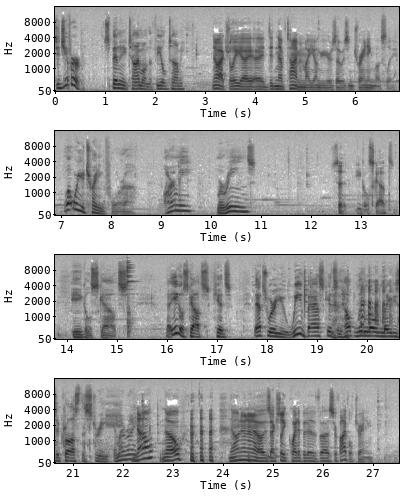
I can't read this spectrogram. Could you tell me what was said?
Did you ever spend any time on the field, Tommy? No, actually, I, I didn't have time in my younger years. I was in training mostly. What were you training for? Uh, Army? Marines? So, Eagle Scouts. Eagle Scouts. Now, Eagle Scouts, kids, that's where you weave baskets and help little old ladies across the street. Am I right? No, no. no, no, no, no. It was actually quite a bit of uh, survival training.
